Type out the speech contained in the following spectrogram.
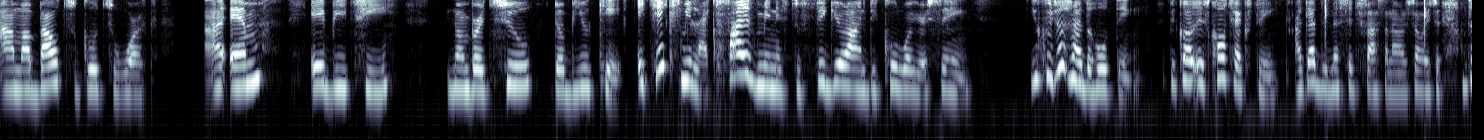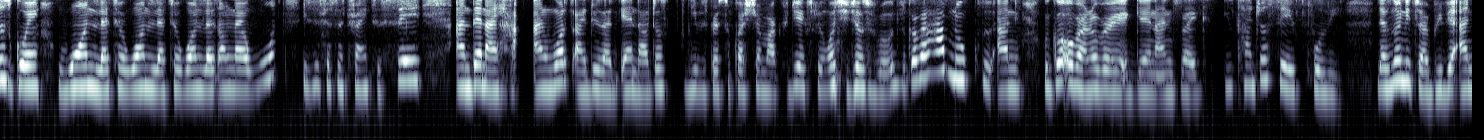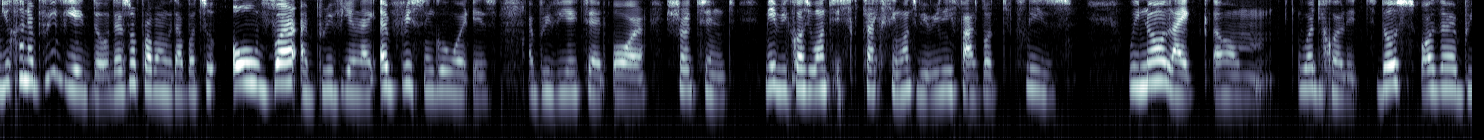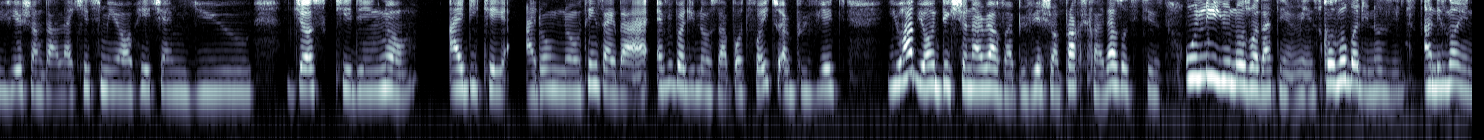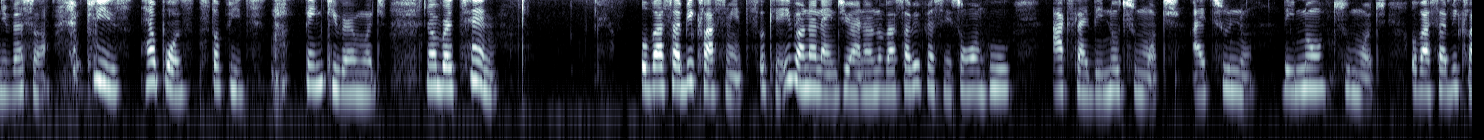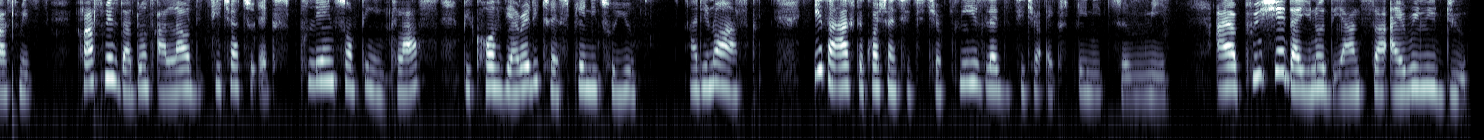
I'm about to go to work I am ABT number two WK. It takes me like five minutes to figure out and decode what you're saying. You could just write the whole thing because it's called texting. I get the message fast and I understand what. I'm just going one letter, one letter, one letter. I'm like, what is this person trying to say? And then I ha- and what I do is at the end, I'll just give the person question mark. Could you explain what you just wrote? Because I have no clue. And we go over and over again, and it's like you can just say fully. There's no need to abbreviate, and you can abbreviate though. There's no problem with that. But to over abbreviate, like every single word is abbreviated or shortened. Maybe because you want to texting, you want to be really fast, but please we know like um what do you call it? Those other abbreviations that like hit me up hmu just kidding no idk i don't know things like that. Everybody knows that but for you to abbreviate you have your own dictionary of abbreviation practically that's what it is. Only you knows what that thing means because nobody knows it and it's not universal. Please help us. Stop it. Thank you very much. Number 10 oversabi classmates. Okay if you're not nigerian an oversabi person is someone who acts like they know too much. I too know. They know too much. Over Sabi classmates. Classmates that don't allow the teacher to explain something in class because they are ready to explain it to you. I did not ask. If I ask the question to the teacher, please let the teacher explain it to me. I appreciate that you know the answer. I really do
